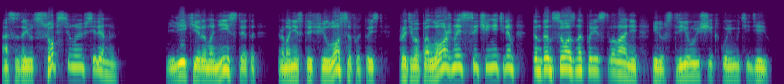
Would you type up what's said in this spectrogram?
а создают собственную вселенную. Великие романисты — это романисты-философы, то есть противоположность сочинителям тенденциозных повествований, иллюстрирующих какую-нибудь идею.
